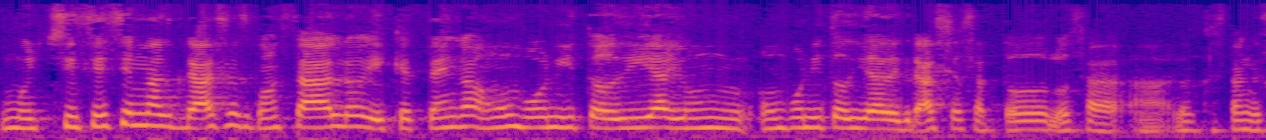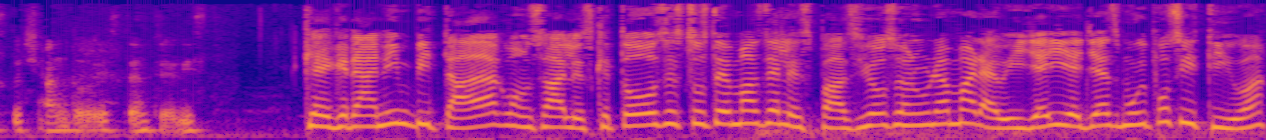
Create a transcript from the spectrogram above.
Muchísimas gracias, Gonzalo, y que tengan un bonito día y un, bonito día de gracias a todos los, a los que están escuchando esta entrevista. Qué gran invitada, Gonzalo. Es que todos estos temas del espacio son una maravilla y ella es muy positiva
